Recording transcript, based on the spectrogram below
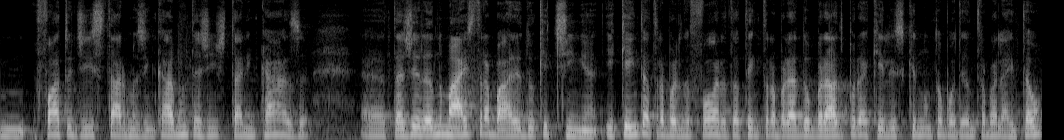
hum, o fato de estarmos em casa, muita gente estar em casa, está uh, gerando mais trabalho do que tinha. E quem está trabalhando fora está tendo que trabalhar dobrado por aqueles que não estão podendo trabalhar. Então,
